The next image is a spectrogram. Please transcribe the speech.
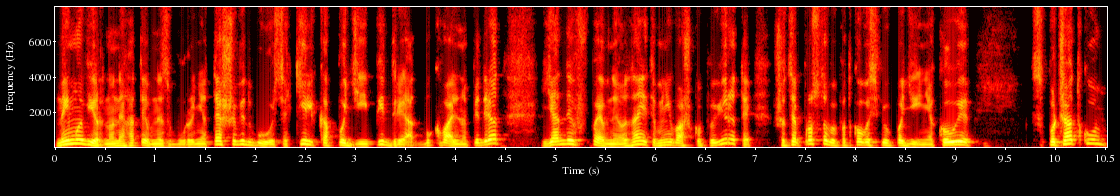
неймовірно негативне збурення. Те, що відбулося, кілька подій підряд, буквально підряд. Я не впевнений. От Знаєте, мені важко повірити, що це просто випадкове співпадіння, коли спочатку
